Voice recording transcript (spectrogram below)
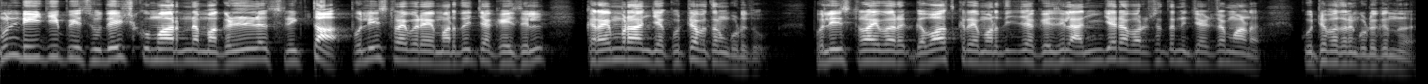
മുൻ ഡി ജി പി സുധീഷ് കുമാറിന്റെ മകൾ സ്നിഗ്ധ പോലീസ് ഡ്രൈവറെ മർദ്ദിച്ച കേസിൽ ക്രൈംബ്രാഞ്ച് കുറ്റപത്രം കൊടുത്തു. പോലീസ് ഡ്രൈവർ ഗവാസ്കറെ മർദ്ദിച്ച കേസിൽ അഞ്ചര വർഷത്തിന് ശേഷമാണ് കുറ്റപത്രം കൊടുക്കുന്നത്.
